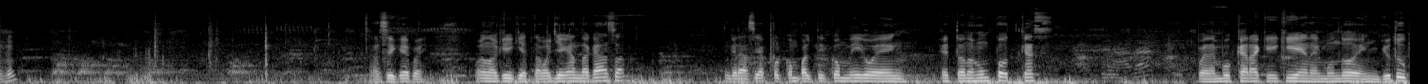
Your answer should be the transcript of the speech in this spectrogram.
Ujú. Así que pues, bueno Kiki, estamos llegando a casa. Gracias por compartir conmigo en Esto no es un podcast. Pueden buscar a Kiki en el mundo de- en YouTube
